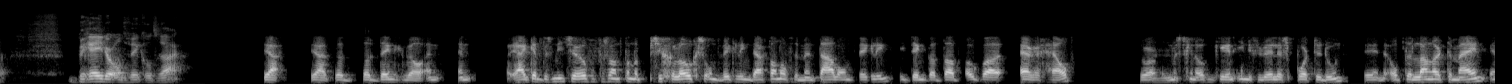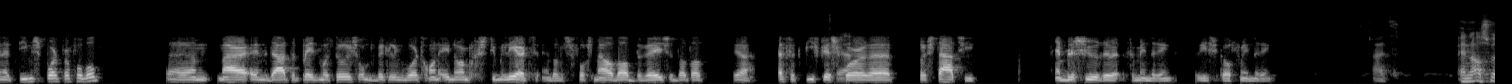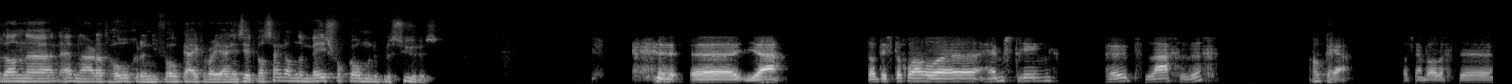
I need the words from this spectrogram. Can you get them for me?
breder ontwikkeld raakt? Ja, ja dat, dat denk ik wel. En, en ja, ik heb dus niet zo heel veel verstand van de psychologische ontwikkeling daarvan of de mentale ontwikkeling. Ik denk dat dat ook wel erg helpt. Door mhm. misschien ook een keer een individuele sport te doen. In, op de lange termijn, in een teamsport bijvoorbeeld. Ehm, maar inderdaad, de breedmotorische ontwikkeling wordt gewoon enorm gestimuleerd. En dat is volgens mij al wel bewezen dat dat ja, effectief is voor uh, prestatie. En blessurevermindering, risicovermindering. Right. En als we dan uh, naar dat hogere niveau kijken waar jij in zit, wat zijn dan de meest voorkomende blessures? uh, ja, dat is toch wel uh, hamstring, heup, lage rug. Oké. Ja, dat zijn wel echt. Uh,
